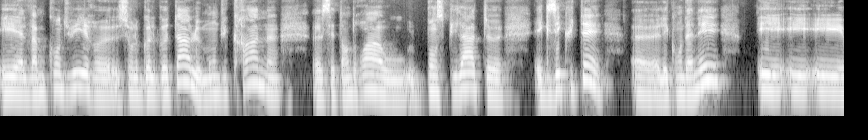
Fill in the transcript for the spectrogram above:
et elle va me conduire sur le Golgotha, le mont du crâne, cet endroit où Ponce Pilate exécutait euh, les condamnés. Et, et,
